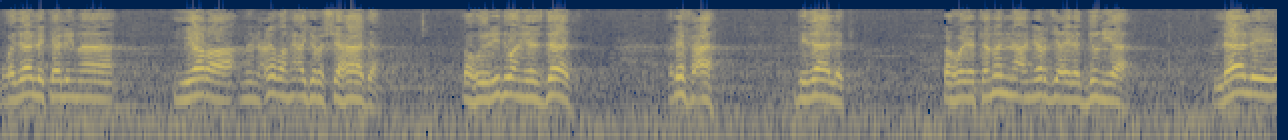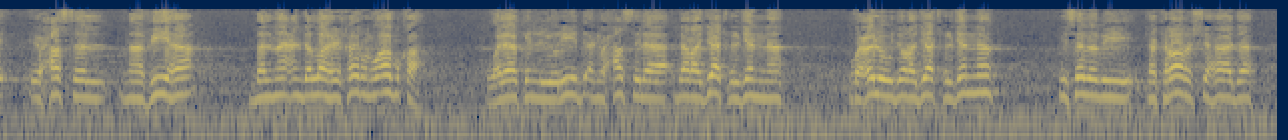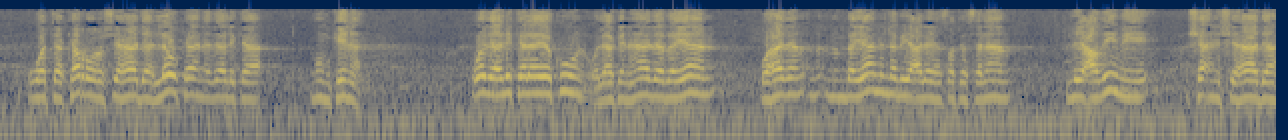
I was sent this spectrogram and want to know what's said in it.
وذلك لما يرى من عظم أجر الشهادة فهو يريد أن يزداد رفعة بذلك فهو يتمنى أن يرجع إلى الدنيا لا ليحصل ما فيها بل ما عند الله خير وأبقى ولكن ليريد أن يحصل درجات في الجنة وعلو درجات في الجنة بسبب تكرار الشهادة وتكرر الشهادة لو كان ذلك ممكنا. وذلك لا يكون ولكن هذا بيان وهذا من بيان النبي عليه الصلاة والسلام لعظيم شأن الشهادة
